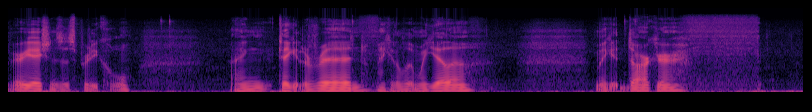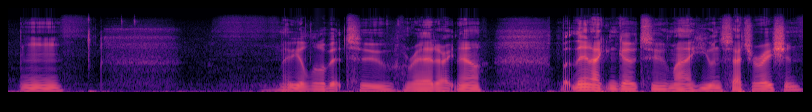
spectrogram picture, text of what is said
Variations is pretty cool. I can take it to red, make it a little more yellow, make it darker. Mm, maybe a little bit too red right now. But then I can go to my hue and saturation.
